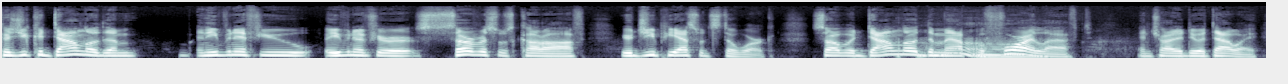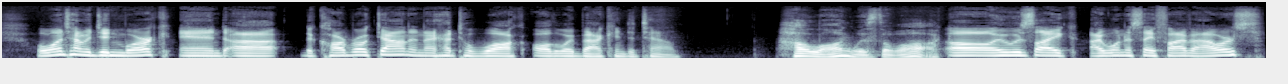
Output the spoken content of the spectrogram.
cuz you could download them and even if you even if your service was cut off, your GPS would still work. So I would download the map before I Oh. left and try to do it that way. Well, one time it didn't work, and uh, the car broke down, and I had to walk all the way back into town. How long was the walk? Oh, it was like I want to say five hours.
